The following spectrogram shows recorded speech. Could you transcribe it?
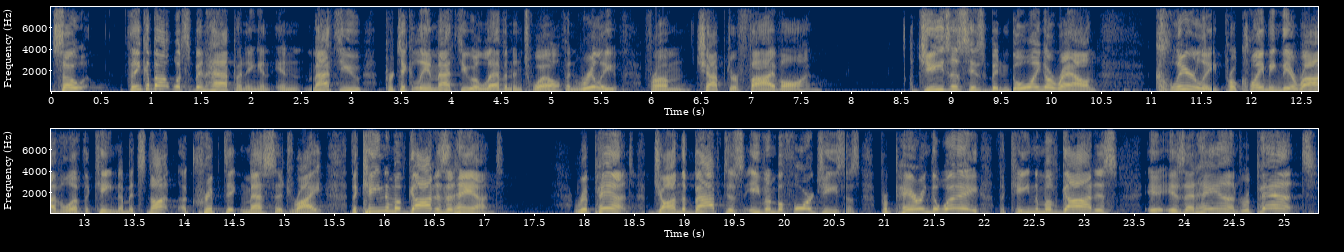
So think about what's been happening in, in Matthew, particularly in Matthew 11 and 12, and really from chapter 5 on. Jesus has been going around clearly proclaiming the arrival of the kingdom. It's not a cryptic message, right? The kingdom of God is at hand. Repent. John the Baptist, even before Jesus, preparing the way. The kingdom of God is, is at hand. Repent.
